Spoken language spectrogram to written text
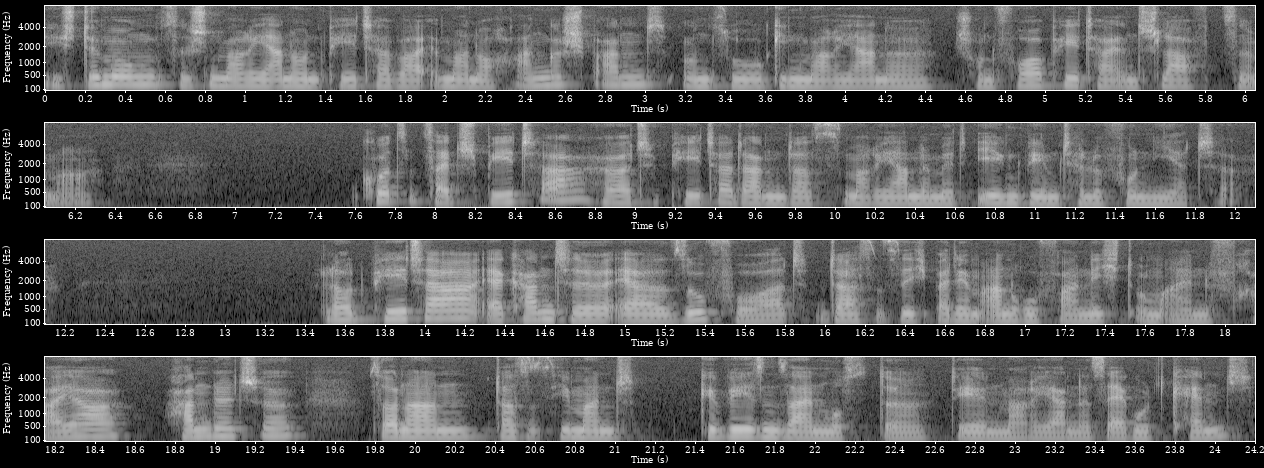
Die Stimmung zwischen Marianne und Peter war immer noch angespannt und so ging Marianne schon vor Peter ins Schlafzimmer. Kurze Zeit später hörte Peter dann, dass Marianne mit irgendwem telefonierte. Laut Peter erkannte er sofort, dass es sich bei dem Anrufer nicht um einen Freier handelte, sondern dass es jemand gewesen sein musste, den Marianne sehr gut kennt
